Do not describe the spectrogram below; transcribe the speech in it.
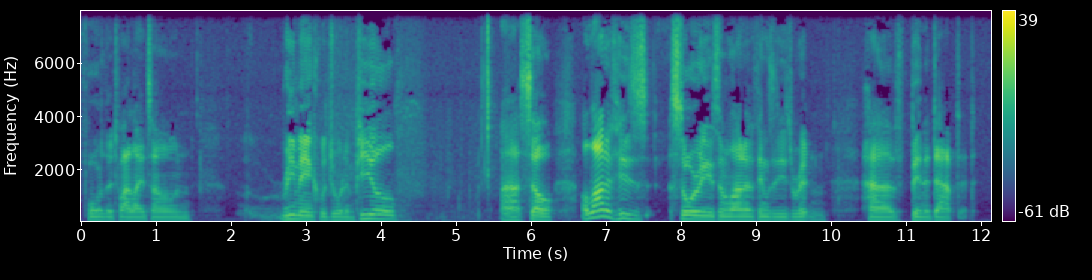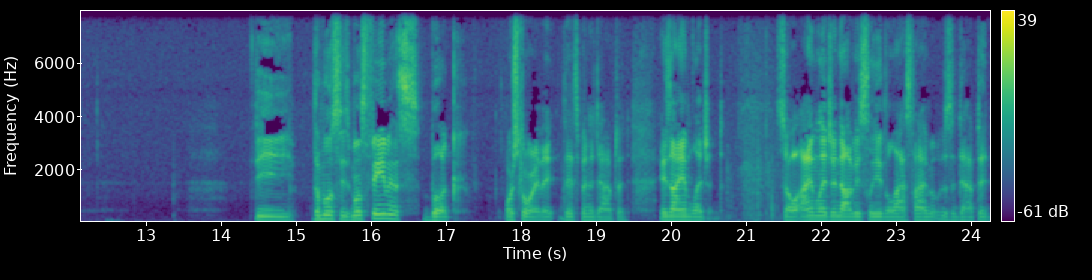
for the Twilight Zone remake with Jordan Peele. Uh, so a lot of his stories and a lot of the things that he's written have been adapted. The the most his most famous book or story that, that's been adapted is I Am Legend. So I Am Legend, obviously, the last time it was adapted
